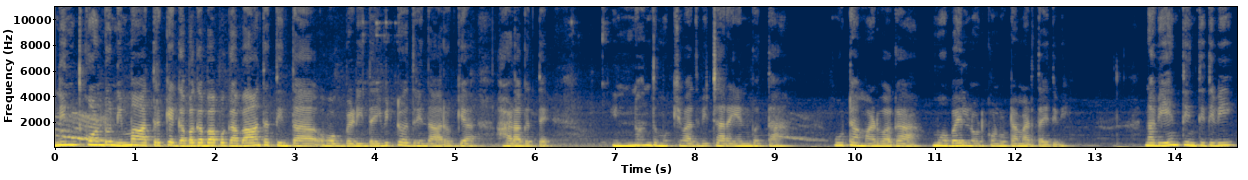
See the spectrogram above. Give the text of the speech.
ನಿಂತ್ಕೊಂಡು ನಿಮ್ಮ ಆತ್ರಕ್ಕೆ ಗಬ ಗಬ ಗಬ ಅಂತ ತಿಂತ ಹೋಗಬೇಡಿ. ದಯವಿಟ್ಟು ಅದರಿಂದ ಆರೋಗ್ಯ ಹಾಳಾಗುತ್ತೆ. ಇನ್ನೊಂದು ಮುಖ್ಯವಾದ ವಿಚಾರ ಏನು ಗೊತ್ತಾ? ಊಟ ಮಾಡುವಾಗ ಮೊಬೈಲ್ ನೋಡ್ಕೊಂಡು ಊಟ ಮಾಡ್ತಾ ನಾವು ಏನು ತಿಂತಿದ್ದೀವಿ?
